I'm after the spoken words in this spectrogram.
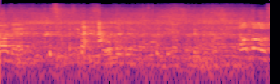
Pass the guard, man. Elbows.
